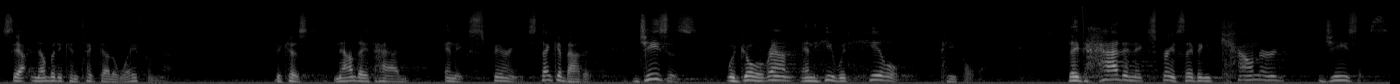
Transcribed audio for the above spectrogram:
See, nobody can take that away from them because now they've had an experience. Think about it. Jesus would go around and he would heal people. They've had an experience, they've encountered Jesus.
